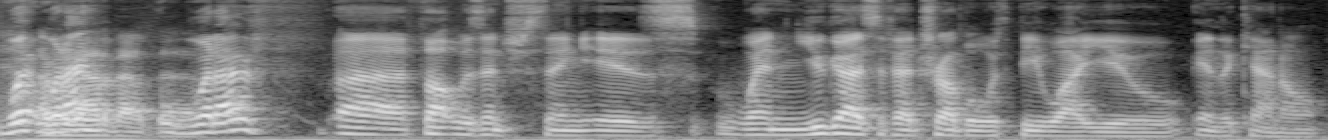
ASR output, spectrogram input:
What, I what I about that. what I've uh, thought was interesting is when you guys have had trouble with BYU in the kennel.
